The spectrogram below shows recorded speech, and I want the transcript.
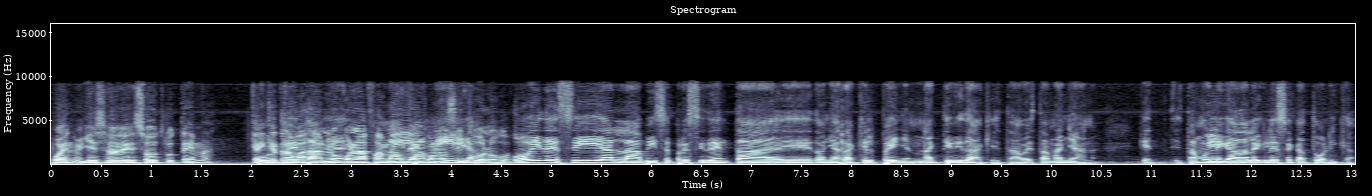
Bueno, y eso es otro tema, que hay que trabajarlo ta- con la eh, familia y con los psicólogos. Hoy decía la vicepresidenta eh, doña Raquel Peña en una actividad que estaba esta mañana, que está muy ligada a la Iglesia Católica,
